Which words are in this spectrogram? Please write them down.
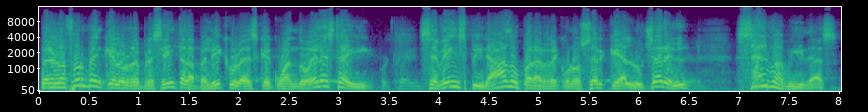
Pero la forma en que lo representa la película es que cuando él está ahí, se ve inspirado para reconocer que al luchar él, salva vidas.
